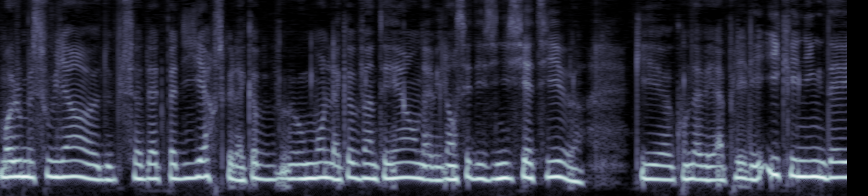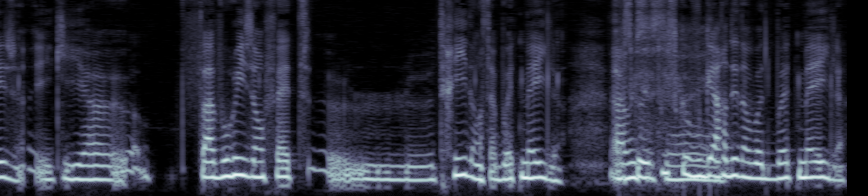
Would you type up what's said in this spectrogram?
Moi, je me souviens, euh, de, ça date pas d'hier, parce que la COP, au moment de la COP 21, on avait lancé des initiatives qui qu'on avait appelées les e-cleaning days et qui favorise en fait euh, le tri dans sa boîte mail. Ah Parce que tout ce que vous gardez dans votre boîte mail,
